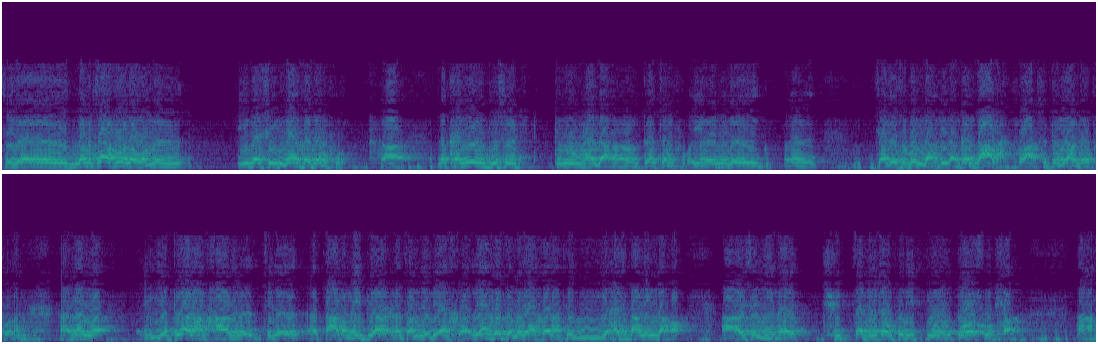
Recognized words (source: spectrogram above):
这个，那么战后呢，我们应该是一个联合政府，是吧？那肯定不是中国共产党的政府，因为那个呃，蒋介石国民党力量更大了，是吧？是中央政府了，啊，那么也不要让他这个大的没边儿，那咱们就联合，联合怎么联合呢？就你还是当领导。啊，而且你呢，去在这个政府里拥有多数票，啊，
